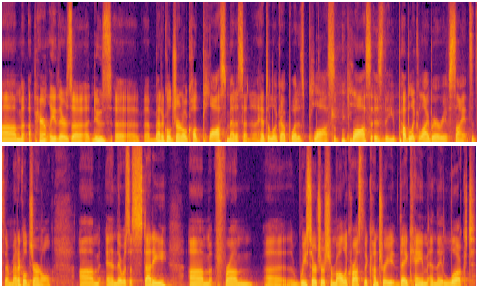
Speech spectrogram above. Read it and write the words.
Um, apparently, there's a, a news, a medical journal called PLOS Medicine, and I had to look up what is PLOS. PLOS is the Public Library of Science. It's their medical journal, um, and there was a study um, from uh, researchers from all across the country. They came and they looked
